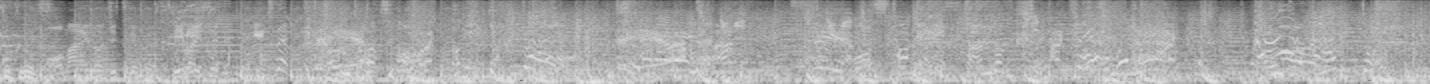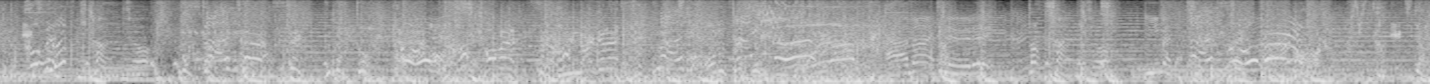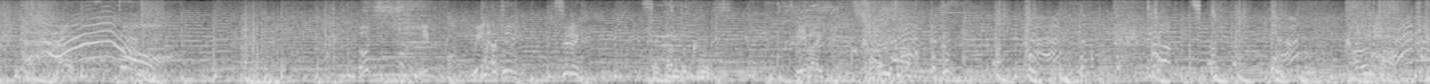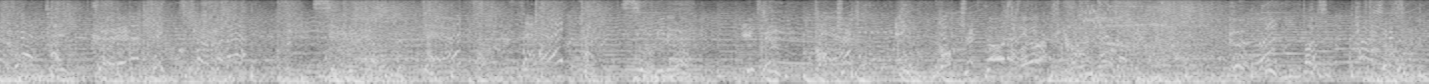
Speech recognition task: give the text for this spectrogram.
ストクローズお前の実力リバイス行くぜカウンタータッチ俺ドーンせいや押しとスタンドスキタッチカウンターよっ。と行くぜ殺す気感情せいもっ。と押し込め殴れボーよし一本ウィナー。スルセカンドクロー。ズリバイスカウンター。カウンター。これそうだよッ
